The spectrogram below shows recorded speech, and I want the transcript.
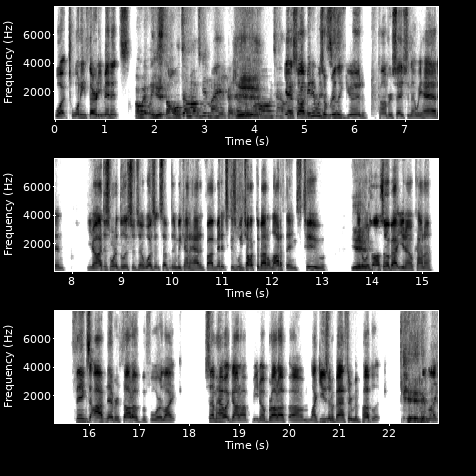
what, 20, 30 minutes? Oh, at least Yeah. the whole time I was getting my haircut. That was a Yeah. long time. Yeah. So, I mean, it was a really good conversation that we had. And, you know, I just wanted the listeners to know it wasn't something we kind of had in five minutes because we talked about a lot of things too. yeah, And it was also about, you know, kind of things I've never thought of before. Like somehow it got up, you know, brought up um like using a bathroom in public. And like,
